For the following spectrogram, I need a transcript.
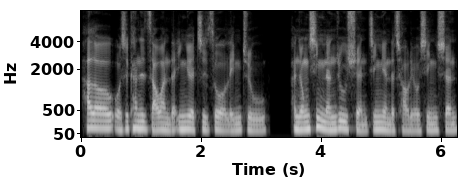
！Hello，我是看日早晚的音乐制作林竹，很荣幸能入选今年的潮流新生。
